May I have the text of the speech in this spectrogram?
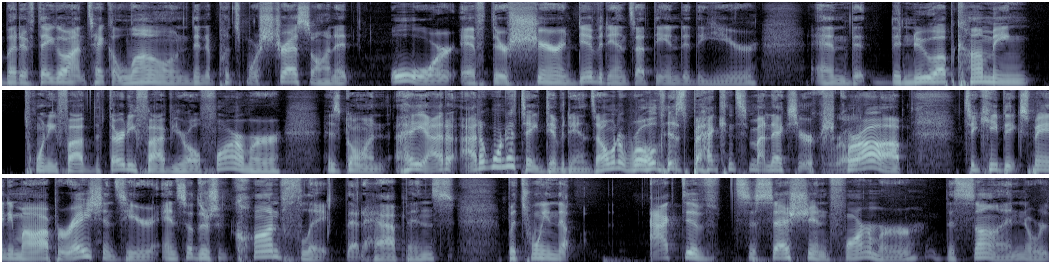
but if they go out and take a loan then it puts more stress on it. Or if they're sharing dividends at the end of the year and the, the new upcoming 25 to 35 year old farmer is going hey i don't, I don't want to take dividends i want to roll this back into my next year's crop to keep expanding my operations here and so there's a conflict that happens between the active succession farmer, the son, or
